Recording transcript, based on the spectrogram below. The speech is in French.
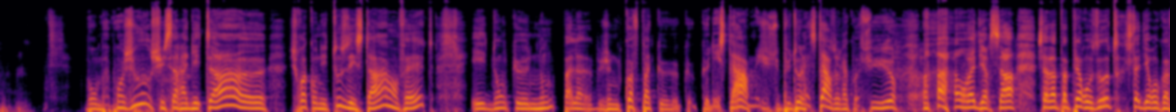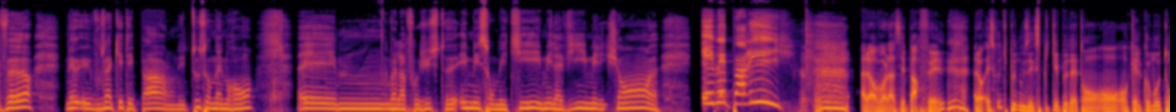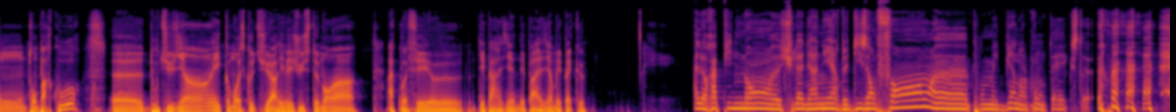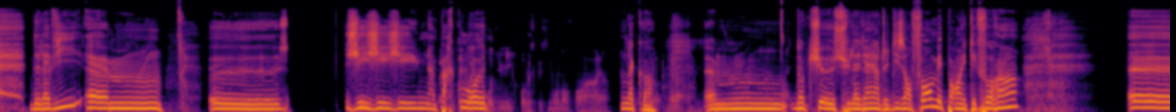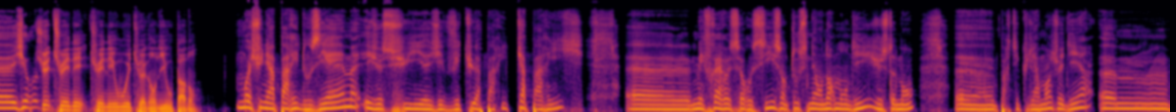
Bon, bah, bonjour, je suis Sarah Guetta. euh, je crois qu'on est tous des stars, en fait. Et donc, euh, non, pas je ne coiffe pas que, que, des stars, mais je suis plutôt la star de la coiffure. on va dire ça. Ça va pas plaire aux autres, c'est-à-dire aux coiffeurs. Mais euh, vous inquiétez pas, on est tous au même rang. Et hum, voilà, faut juste aimer son métier, aimer la vie, aimer les gens. Aimer Paris Alors voilà, c'est parfait. Alors, est-ce que tu peux nous expliquer peut-être en, en- en quelques mots ton, ton parcours, euh, d'où tu viens et comment est-ce que tu es arrivé justement à, à coiffer euh, des Parisiennes, des Parisiens, mais pas que? Alors rapidement, euh, je suis la dernière de 10 enfants, euh, pour me mettre bien dans le contexte de la vie. Euh, euh, j'ai- j'ai j'ai eu un parcours... euh, D'accord. Euh, donc je, je suis la dernière de 10 enfants, mes parents étaient forains. Euh, re- Tu es, tu, es né, tu es né où et tu as grandi où, pardon? Moi, je suis née à Paris 12e et je suis, euh, j'ai vécu à Paris qu'à Paris. Euh, mes frères et sœurs aussi ils sont tous nés en Normandie, justement, particulièrement, je veux dire. Euh,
